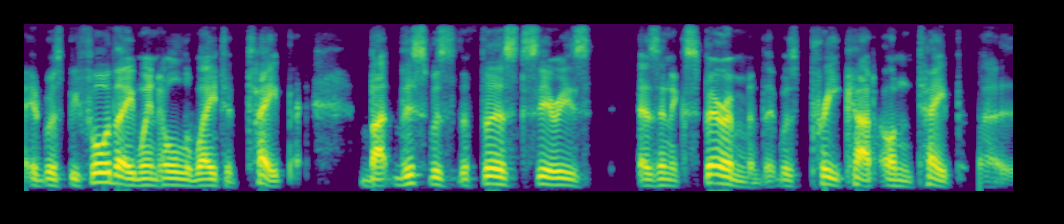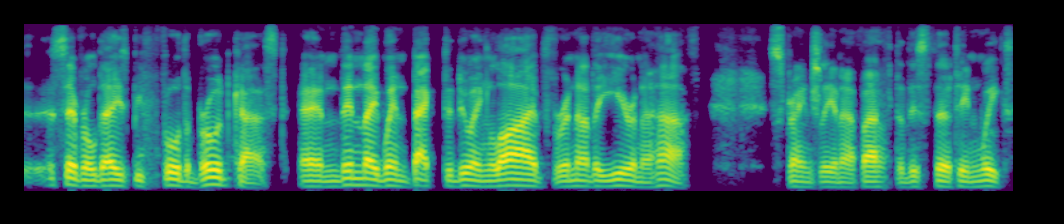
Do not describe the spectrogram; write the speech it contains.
it was before they went all the way to tape. But this was the first series as an experiment that was pre-cut on tape uh, several days before the broadcast and then they went back to doing live for another year and a half strangely enough after this 13 weeks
